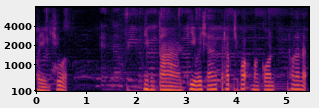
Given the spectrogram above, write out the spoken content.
ก็ยังชั่ว นี่เป็นตาที่ไว้ใช้ประทับเฉพาะมังกรเท่านั้นแหละ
